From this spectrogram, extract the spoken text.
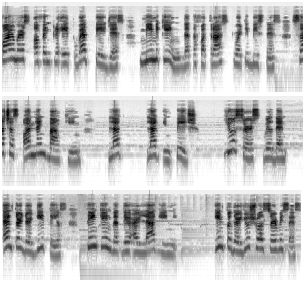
Pharmers often create web pages mimicking that of a trustworthy business such as online banking log login page. Users will then enter their details thinking that they are logging into their usual services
